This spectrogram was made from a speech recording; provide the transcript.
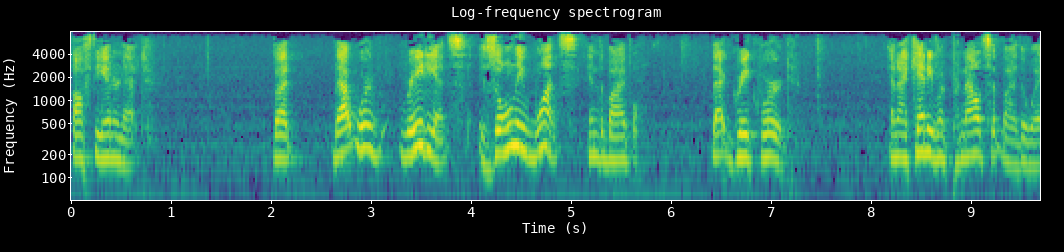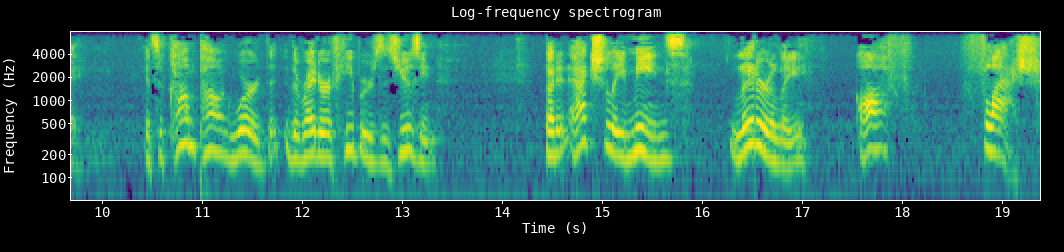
off the internet. But that word radiance is only once in the Bible, that Greek word. And I can't even pronounce it, by the way. It's a compound word that the writer of Hebrews is using. But it actually means, literally, off flash.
